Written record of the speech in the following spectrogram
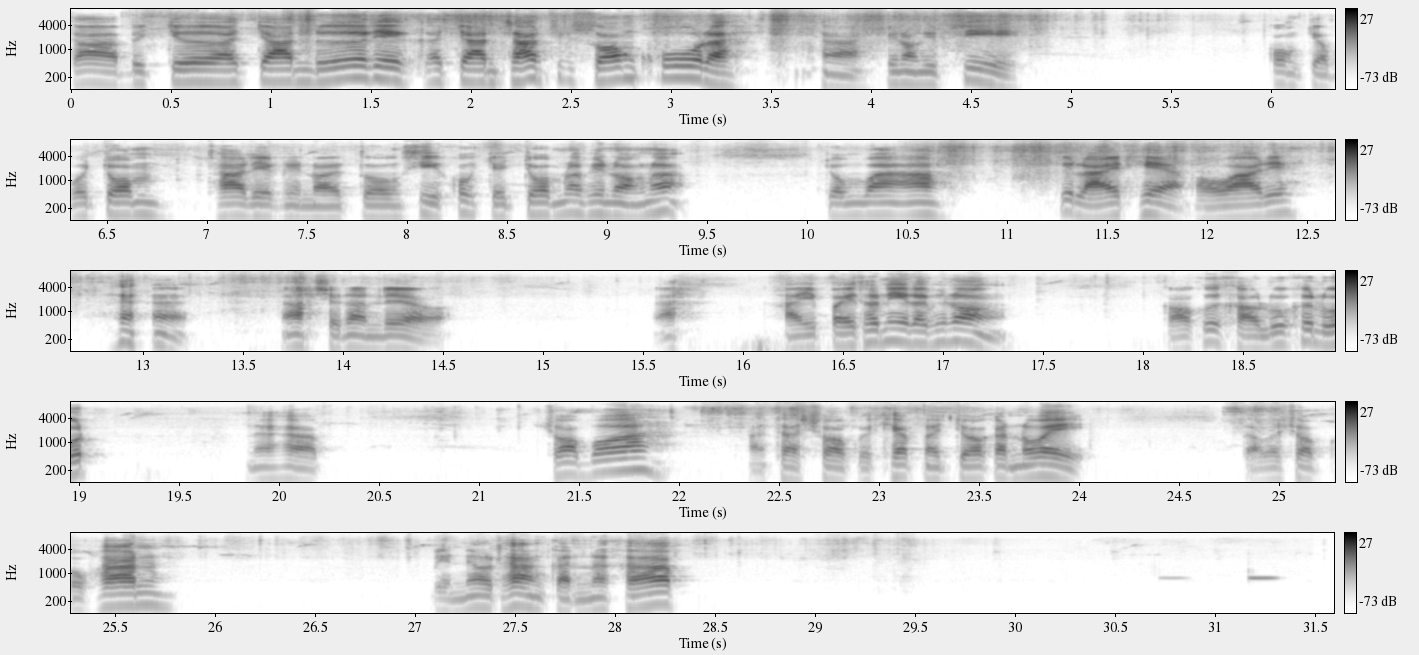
ถ้าไปเจออาจารย์หรือเลขอาจารย์32ครูล่ะอ่าพี่น้อง FC คงจะบ่จมถ้าเลขนิดหน่อยตัวซี่คงจะจมนะพี่น้องเนาะจมว่าอะคือหลายแท้เพราะว่าดิอะฉะนั้นแล้วอะ หายไปเท่านี้แล้วพี่น้องเขาคือเขารู้คือรุดนะครับ ชอบบ่อะถ้าชอบก็แคปหน้าจอกันไว้แต่ว่าชอบก็พันเป็นแนวทางกันนะครับ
